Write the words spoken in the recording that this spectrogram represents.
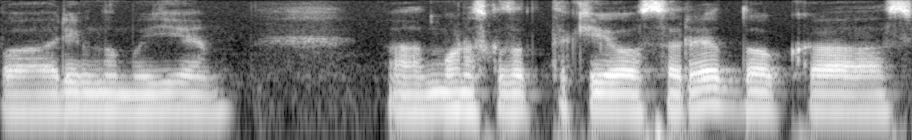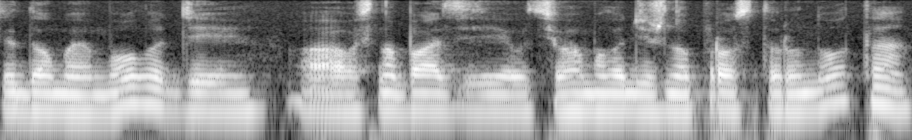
в Рівному є, можна сказати, такий осередок свідомої молоді. Ось на базі цього молодіжного простору нота,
